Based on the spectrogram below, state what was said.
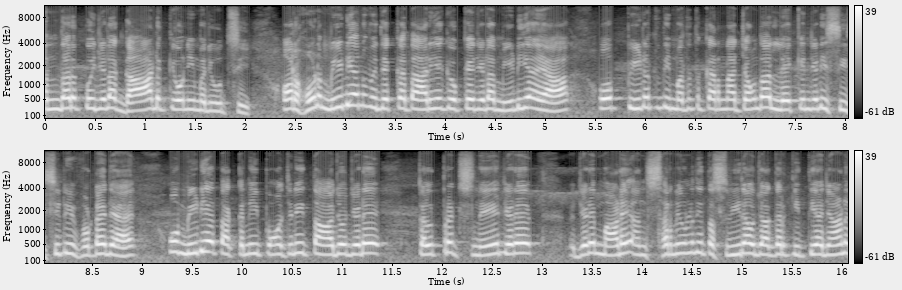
ਅੰਦਰ ਕੋਈ ਜਿਹੜਾ ਗਾਰਡ ਕਿਉਂ ਨਹੀਂ ਮੌਜੂਦ ਸੀ? ਔਰ ਹੁਣ ਮੀਡੀਆ ਨੂੰ ਵੀ ਦਿੱਕਤ ਆ ਰਹੀ ਹੈ ਕਿਉਂਕਿ ਜਿਹੜਾ ਮੀਡੀਆ ਆ ਉਹ ਪੀੜਤ ਦੀ ਮਦਦ ਕਰਨਾ ਚਾਹੁੰਦਾ ਲੇਕਿਨ ਜਿਹੜੀ ਸੀਸੀਟੀਵੀ ਫੁਟੇਜ ਹੈ ਉਹ ਮੀਡੀਆ ਤੱਕ ਨਹੀਂ ਪਹੁੰਚ ਰਹੀ ਤਾਂ ਜੋ ਜਿਹੜੇ ਕਲਪ੍ਰਿਟਸ ਨੇ ਜਿਹੜੇ ਜਿਹੜੇ ਮਾੜੇ ਅਨਸਰ ਨੇ ਉਹਨਾਂ ਦੀ ਤਸਵੀਰਾਂ ਉਜਾਗਰ ਕੀਤੀਆਂ ਜਾਣ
